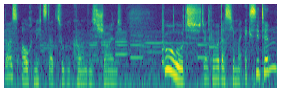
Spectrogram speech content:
Da ist auch nichts dazu gekommen, wie es scheint. Gut, dann können wir das hier mal exiten.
